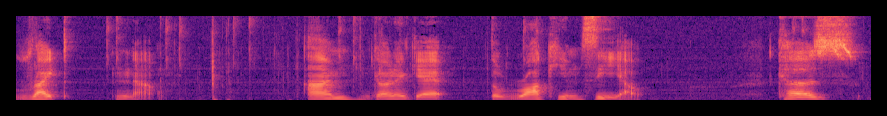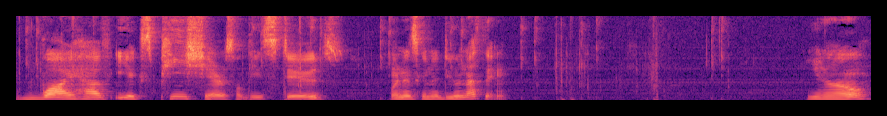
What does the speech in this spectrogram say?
Right now. I'm gonna get the Rockium Z out. Cause why have EXP shares on these dudes when it's gonna do nothing? You know?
